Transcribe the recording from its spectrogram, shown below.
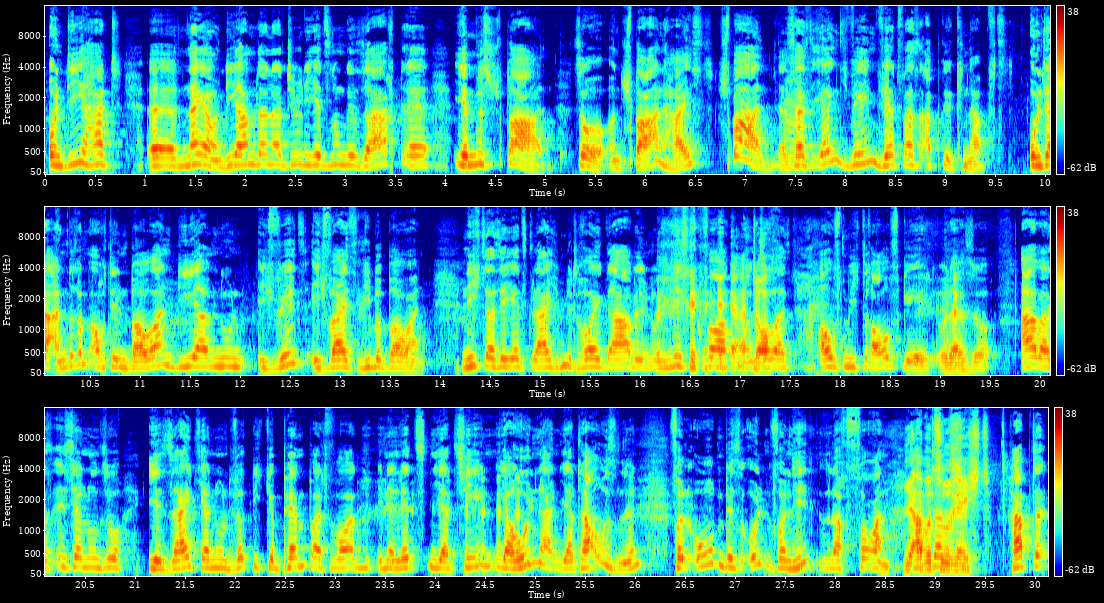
Und die hat, äh, naja, und die haben dann natürlich jetzt nun gesagt, äh, ihr müsst sparen. So, und sparen heißt sparen. Das Hm. heißt, irgendwem wird was abgeknapft. Unter anderem auch den Bauern, die ja nun, ich will's, ich weiß, liebe Bauern, nicht, dass ihr jetzt gleich mit Heugabeln und Mistquarken Ja, und doch. sowas auf mich drauf geht oder so. Aber es ist ja nun so, ihr seid ja nun wirklich gepampert worden in den letzten Jahrzehnten, Jahrhunderten, Jahrtausenden, von oben bis unten, von hinten nach vorn. Ja, Habt aber zu Recht. Habt ihr,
